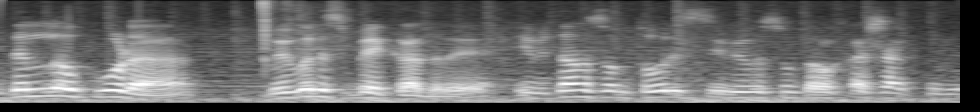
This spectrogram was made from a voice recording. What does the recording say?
ಇದೆಲ್ಲವೂ ಕೂಡ ವಿವರಿಸಬೇಕಾದರೆ ಈ ವಿಧಾನಸೌಧ ತೋರಿಸಿ ವಿವರಿಸುವಂಥ ಅವಕಾಶ ಆಗ್ತದೆ.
